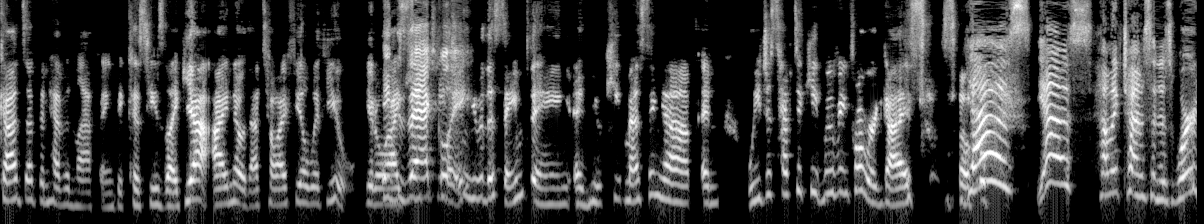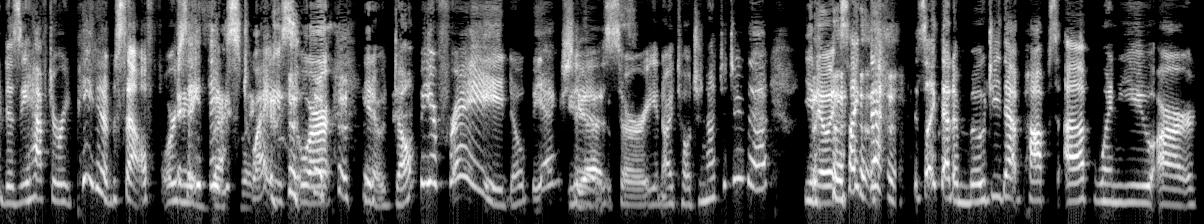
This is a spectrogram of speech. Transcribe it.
God's up in heaven laughing because he's like, yeah, I know that's how I feel with you. You know, exactly. You the same thing and you keep messing up and we just have to keep moving forward, guys. So. Yes, yes. How many times in his word does he have to repeat himself or say exactly. things twice or, you know, don't be afraid, don't be anxious yes. or, you know, I told you not to do that. You know, it's like that it's like that emoji that pops up when you are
